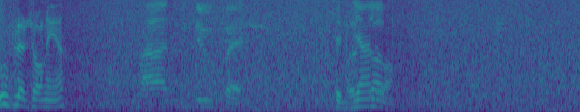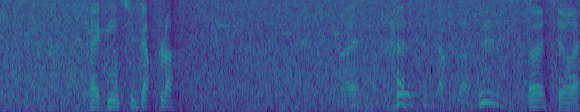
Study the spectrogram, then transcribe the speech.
Ouf la journée hein Ah, tout de ouf, ouais. C'était bien top. lourd. Avec mon super plat. Ouais, le super plat. Ouais c'est vrai.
